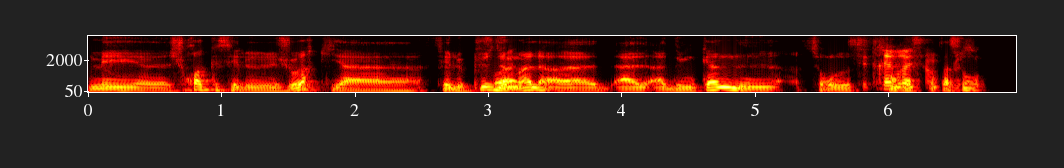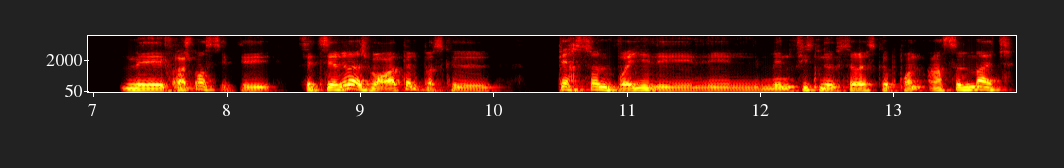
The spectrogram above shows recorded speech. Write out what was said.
Mais euh, je crois que c'est le joueur qui a fait le plus de mal à, à, Duncan euh, sur. C'est très vrai. Mais franchement, c'était cette série-là, je m'en rappelle parce que personne voyait les, les Memphis ne serait-ce que prendre un seul match.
